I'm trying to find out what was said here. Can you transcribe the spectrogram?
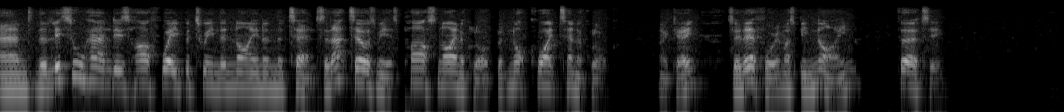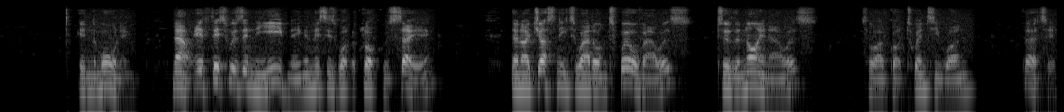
And the little hand is halfway between the 9 and the 10. So that tells me it's past 9 o'clock, but not quite 10 o'clock. Okay, so therefore it must be 9.30 in the morning. Now, if this was in the evening and this is what the clock was saying, then I just need to add on 12 hours to the 9 hours. So I've got 21.30.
